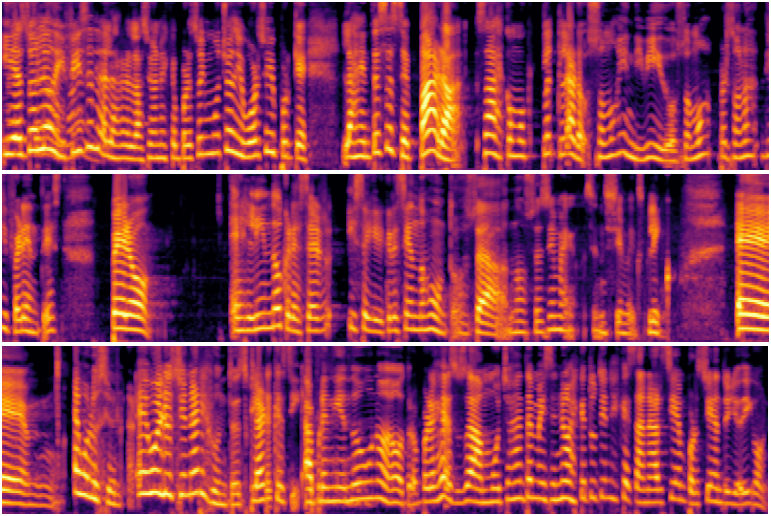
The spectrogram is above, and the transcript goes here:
Y, eso es lo difícil de las relaciones, que por eso hay muchos divorcios y porque la gente se separa, ¿sabes? Como que, claro, somos individuos, somos personas diferentes, pero es lindo crecer y seguir creciendo juntos. O sea, no sé si me, si, me explico. Em, evolucionar. Evolucionar juntos, claro que sí, aprendiendo uno de otro. Pero es eso, o sea, mucha gente me dice, no, es que tú tienes que sanar 100%. Y yo digo,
